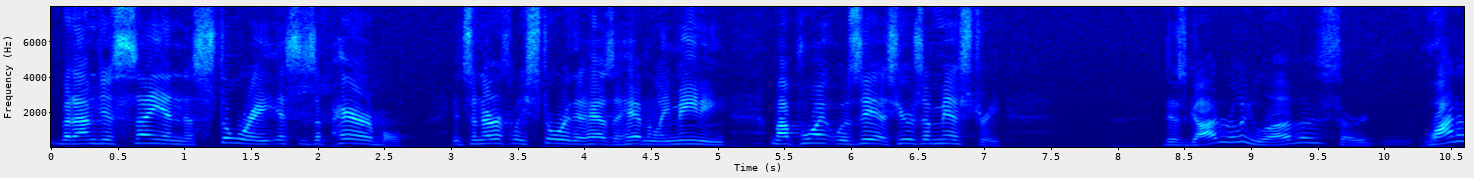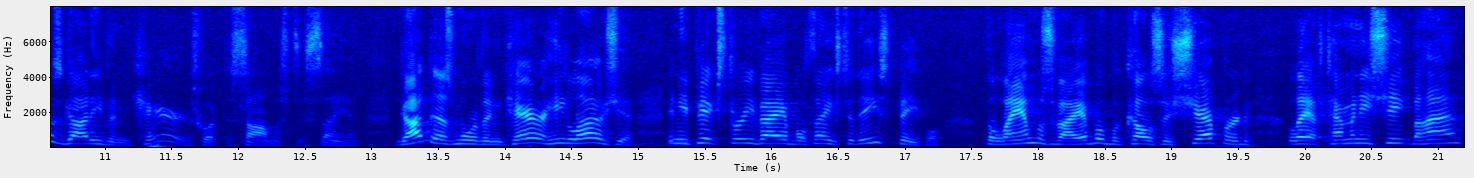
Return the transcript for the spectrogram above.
But I'm just saying the story, this is a parable. It's an earthly story that has a heavenly meaning. My point was this here's a mystery does God really love us? Or why does God even care? Is what the psalmist is saying. God does more than care, He loves you. And He picks three valuable things to these people. The lamb was valuable because the shepherd left how many sheep behind?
